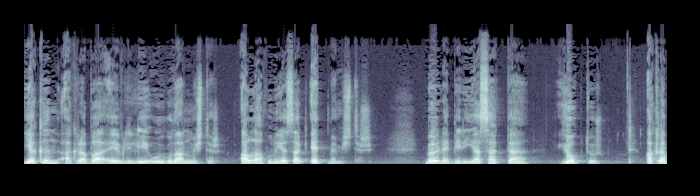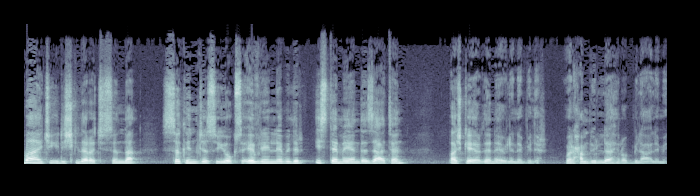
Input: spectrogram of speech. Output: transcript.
yakın akraba evliliği uygulanmıştır. Allah bunu yasak etmemiştir. Böyle bir yasak da yoktur. Akraba içi ilişkiler açısından sakıncası yoksa evlenilebilir. İstemeyen de zaten başka yerden evlenebilir. Velhamdülillahi Rabbil Alemin.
